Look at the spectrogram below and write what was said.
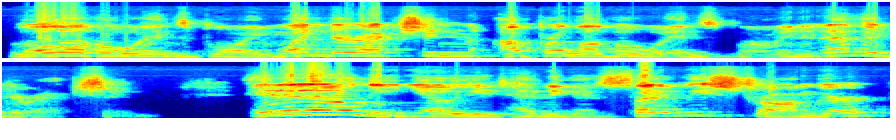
Low level winds blowing one direction, upper level winds blowing another direction. In an El Nino, you tend to get slightly stronger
